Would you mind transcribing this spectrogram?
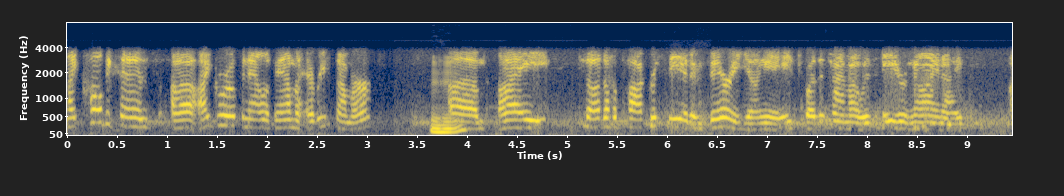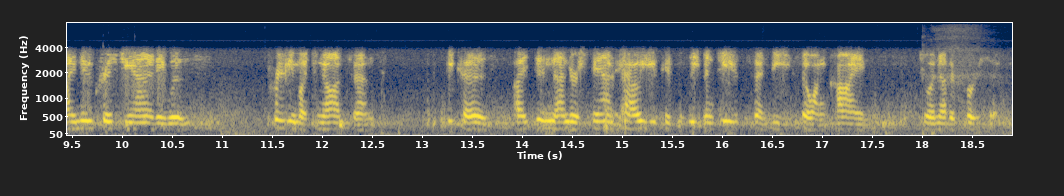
I call because uh, I grew up in Alabama every summer. Mhm. Um, I saw the hypocrisy at a very young age. By the time I was eight or nine, I I knew Christianity was pretty much nonsense because I didn't understand how you could believe in Jesus and be so unkind to another person.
